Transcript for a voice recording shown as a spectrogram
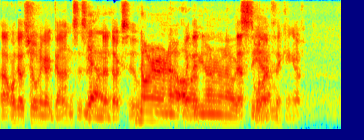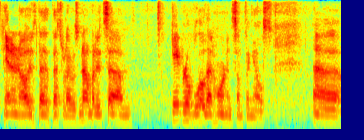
Uh, All God's Children Got Guns is Yeah. in uh, Duck Soup. No, no, no, no. Wait, oh, the- no, no, no. That's it's the, one I'm um, thinking of. Yeah, no, no. It's that, that's what I was. No, but it's um, Gabriel blow that horn and something else. Uh,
